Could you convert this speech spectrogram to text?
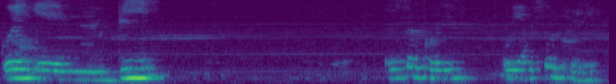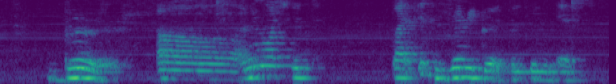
Going in B. I'm still recording. Oh yeah, I'm still recording. Burr. Uh, I haven't watched it, but it's very good. So it's in S.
